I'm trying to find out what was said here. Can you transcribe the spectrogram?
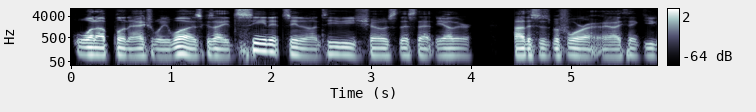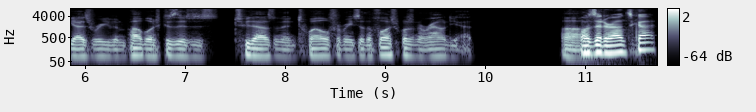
what upland actually was because I had seen it, seen it on TV shows, this, that, and the other. Uh, this is before I, I think you guys were even published because this is 2012 for me, so the flush wasn't around yet. Uh, was it around Scott?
